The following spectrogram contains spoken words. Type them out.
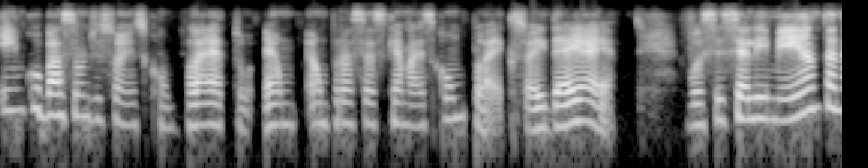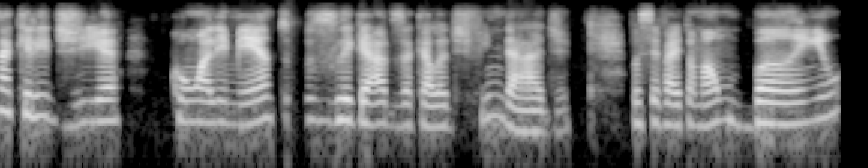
incubação de sonhos completo é um, é um processo que é mais complexo. A ideia é, você se alimenta naquele dia com alimentos ligados àquela divindade. Você vai tomar um banho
